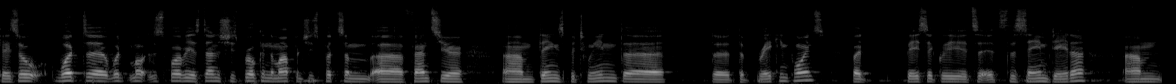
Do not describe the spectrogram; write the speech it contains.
Okay, so what uh, what Sporby has done is she's broken them up and she's put some uh, fancier um, things between the, the the breaking points, but basically it's it's the same data, um,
